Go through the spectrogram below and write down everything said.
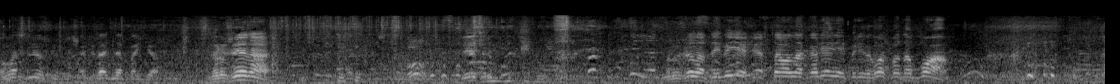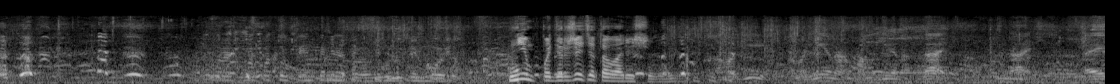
Мы вас любим. Обязательно пойдем. Дружина! Дружина, ты видишь, я стал на колени перед Господом Богом. Ним, подержите товарища. Помоги, помоги нам, помоги нам. Дай, дай, дай.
